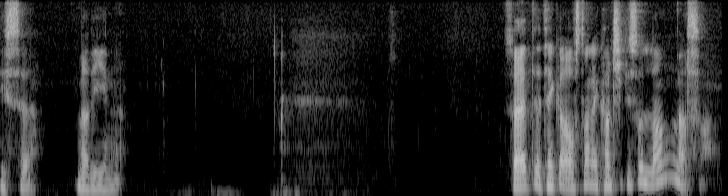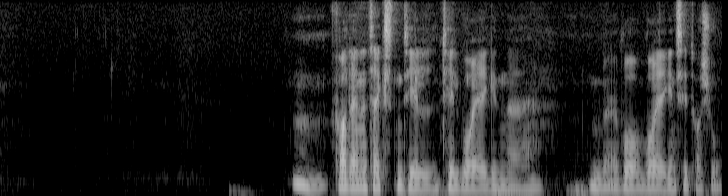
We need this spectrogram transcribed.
disse verdiene. Så jeg, jeg tenker avstanden er kanskje ikke så lang, altså. Mm. Fra denne teksten til, til vår, egen, eh, vår, vår, egen, situasjon.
